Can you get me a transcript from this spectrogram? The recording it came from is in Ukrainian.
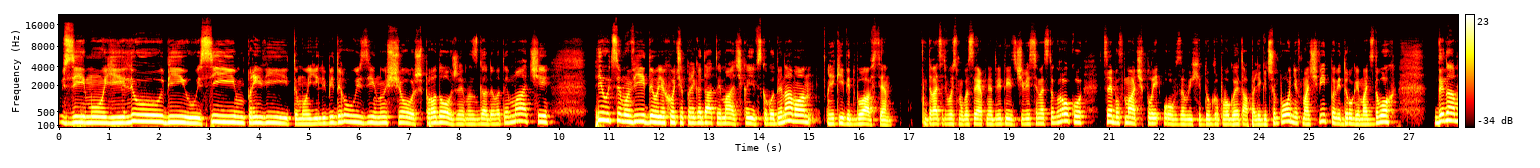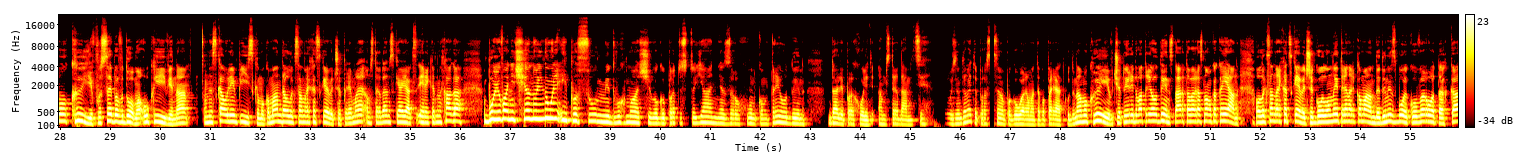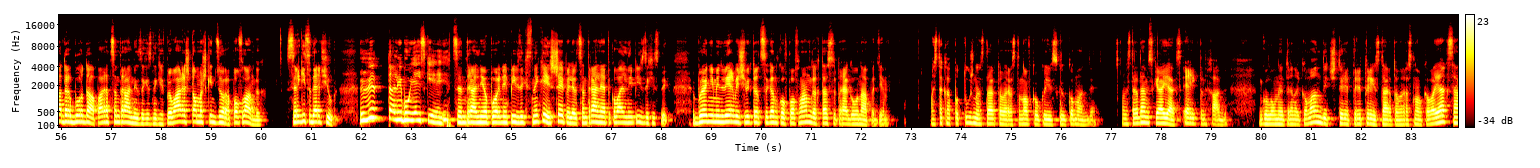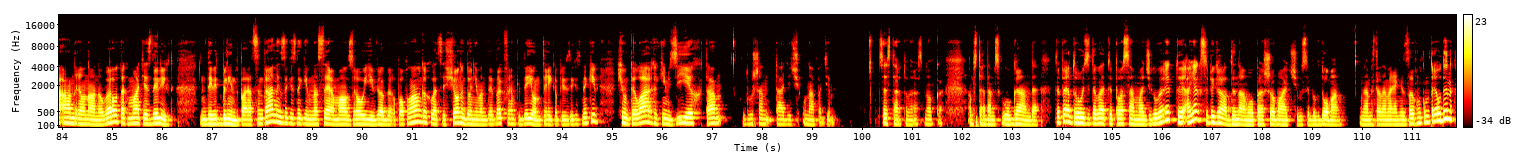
Друзі мої любі, усім привіт, мої любі друзі. Ну що ж, продовжуємо згадувати матчі. І у цьому відео я хочу пригадати матч Київського Динамо, який відбувався 28 серпня 2018 року. Це був матч плей-офф за вихід до групового етапу Ліги Чемпіонів, матч відповідь, другий матч з двох. Динамо Київ у себе вдома у Києві на НСК Олімпійському. Команда Олександра Хацкевича приймає Амстердамський Аякс Еріка Денхага. Бойова нічия 0-0 і по сумі двохматчевого протистояння з рахунком 3-1 далі проходять амстердамці. Друзі, ну давайте про це поговоримо та по порядку. Динамо Київ 4-2-3-1, стартова розновка киян. Олександр Хацкевич, головний тренер команди, Денис Бойко у воротах, Кадр Бурда, пара центральних захисників, Пивариш Томаш Кінзьора по флангах. Сергій Сидорчук, Віталій Буєльський, центральні опорні півзахисники, Шепелєв, центральний атакувальний півзахисник, Бенімін Вєрвіч, Віктор Циганков по флангах та Супряга у нападі. Ось така потужна стартова розстановка у київської команди. Амстердамський Аякс, Ерік Тенхаг, головний тренер команди, 4-3-3 стартова розстановка в Аякса, Андре Онана у воротах, Матіас Деліхт, Девід Блінд, пара центральних захисників, Насер, Маус Рауї, Вьобер по флангах, Лаце Щони, Доні Ван де Бек, Френк Де Йон, трійка півзахисників, Хюнтелар, Хакім Зієх та Душан Тадіч у нападі. Це стартова розновка Амстердамського Гранда. Тепер, друзі, давайте про сам матч говорити. А як собі грав Динамо у першому матчі у себе вдома на Амстердам арені з рахунком 3-1?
